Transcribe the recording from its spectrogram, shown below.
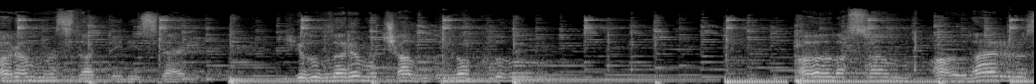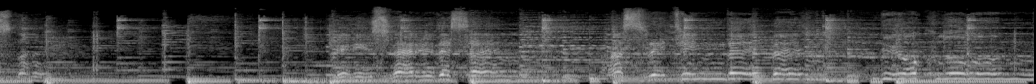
Aramızda denizler Yıllarımı çaldı yokluğum. Ağlasam ağlar ıslanır Denizlerde sen Hasretinde ben yokluğun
